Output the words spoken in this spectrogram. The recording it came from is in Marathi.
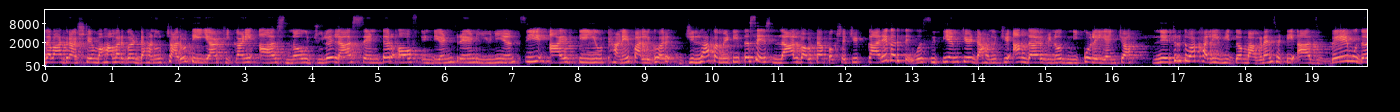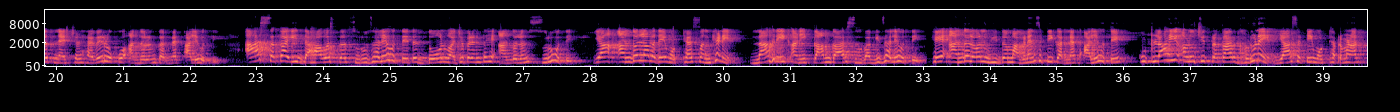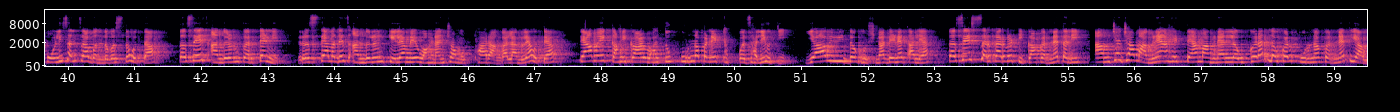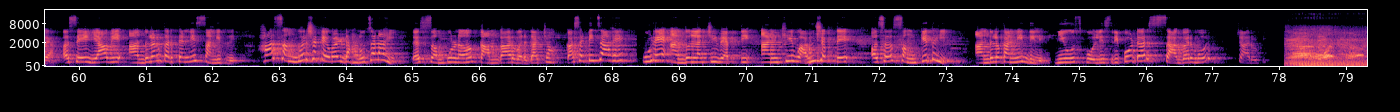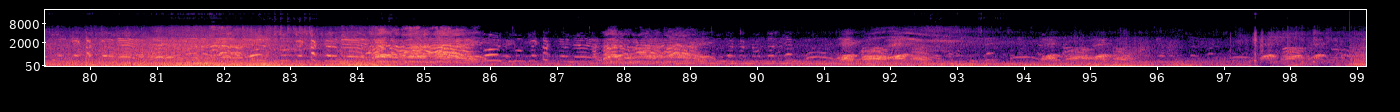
अहमदाबाद राष्ट्रीय महामार्ग डहाणू चारोटी या ठिकाणी आज नऊ जुलैला centre of Indian trade union C I T U Thane Palghar जिल्हा कमिटी तसेच लाल बावटा पक्षाचे कार्यकर्ते व सीपीएमचे डहाणूचे आमदार विनोद निकोले यांच्या नेतृत्वाखाली विविध मागण्यांसाठी आज बेमुदत नॅशनल हायवे रोको आंदोलन करण्यात आले होते. आज सकाळी दहा वाजता सुरू झाले होते तर दोन वाजेपर्यंत हे आंदोलन सुरू होते. या आंदोलनामध्ये मोठ्या संख्येने नागरिक आणि कामगार सहभागी झाले होते. हे आंदोलन विविध मागण्यांसाठी करण्यात आले होते. कुठलाही अनुचित प्रकार घडू नये यासाठी मोठ्या प्रमाणात पोलिसांचा बंदोबस्त होता. तसेच आंदोलनकर्त्यांनी रस्त्यामध्येच आंदोलन केल्यामुळे वाहनांच्या मोठ्या रांगा लागल्या होत्या. त्यामुळे काही काळ वाहतूक पूर्णपणे ठप्प झाली होती. या विविध घोषणा देण्यात आल्या. तसेच सरकारवर टीका करण्यात आली. आमच्या ज्या मागण्या आहेत त्या मागण्या लवकरात लवकर पूर्ण करण्यात याव्या असे यावेळी आंदोलनकर्त्यांनी सांगितले. हा संघर्ष केवळ डहाणूचा नाही तर संपूर्ण कामगार वर्गाच्या हक्कासाठीचा आहे. पुढे आंदोलनाची व्याप्ती आणखी वाढू शकते असं संकेतही आंदोलकांनी दिले. News police reporter Sagar More Charoti.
